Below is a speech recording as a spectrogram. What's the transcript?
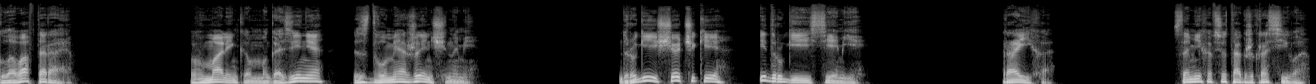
Глава вторая. В маленьком магазине с двумя женщинами. Другие счетчики и другие семьи. Раиха. Самиха все так же красиво.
